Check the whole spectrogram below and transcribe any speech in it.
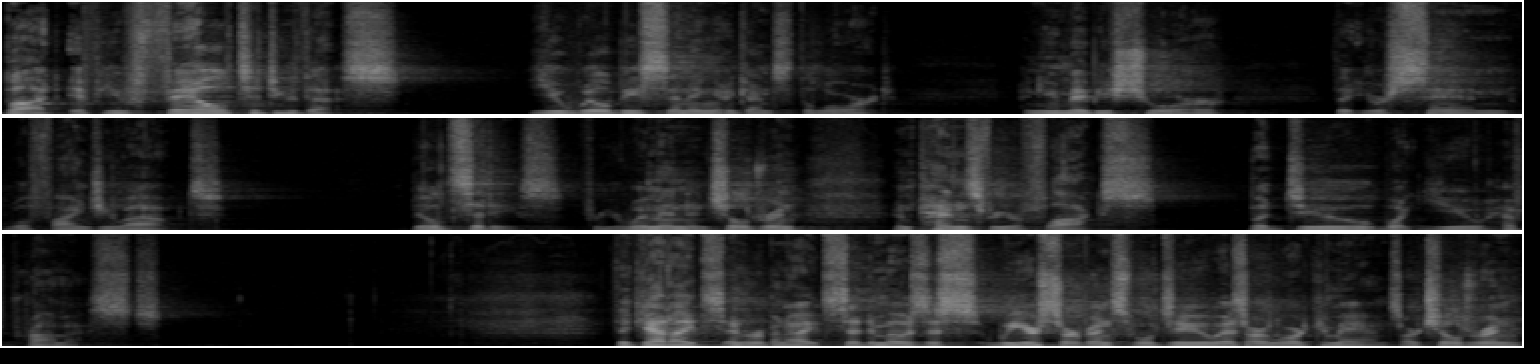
But if you fail to do this, you will be sinning against the Lord, and you may be sure that your sin will find you out. Build cities for your women and children and pens for your flocks, but do what you have promised. The Gadites and Reubenites said to Moses, We, your servants, will do as our Lord commands. Our children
